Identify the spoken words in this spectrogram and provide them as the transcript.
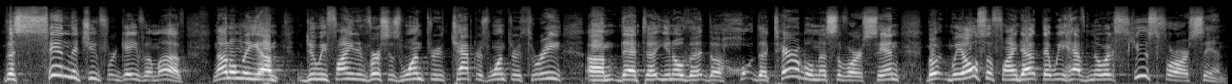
the sin that you forgave him of. Not only um, do we find in verses 1 through chapters 1 through 3 um, that, uh, you know, the, the, the terribleness of our sin, but we also find out that we have no excuse for our sin.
